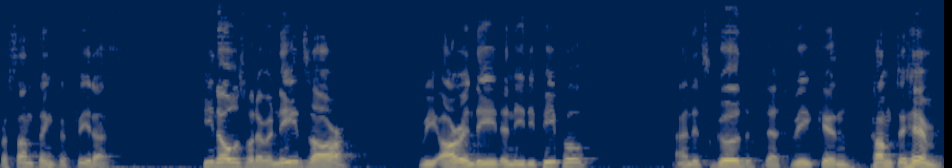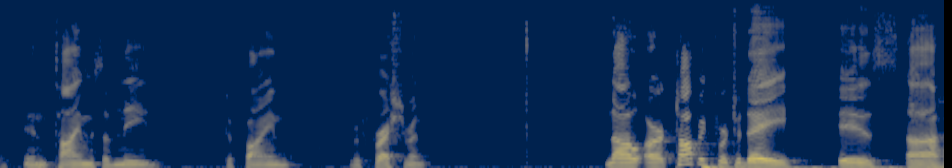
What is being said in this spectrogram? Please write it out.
for something to feed us. He knows what our needs are. We are indeed a needy people, and it's good that we can come to Him in times of need to find refreshment. Now, our topic for today is uh,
